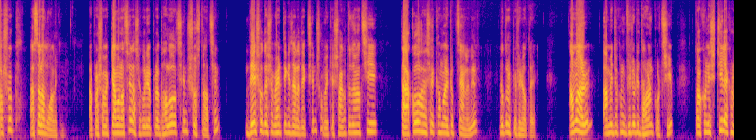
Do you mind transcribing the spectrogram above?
দর্শক, আসসালামু আলাইকুম। আপনারা সবাই কেমন আছেন? আশা করি আপনারা ভালো আছেন, সুস্থ আছেন। দেশ ও দেশের বাইরে থেকে যারা দেখছেন, সবাইকে স্বাগত জানাচ্ছি তাকো হাসির খামার ইউটিউব চ্যানেলের নতুন একটা ভিডিওতে। আমার, আমি যখন ভিডিওটি ধারণ করছি, তখন স্টিল এখন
